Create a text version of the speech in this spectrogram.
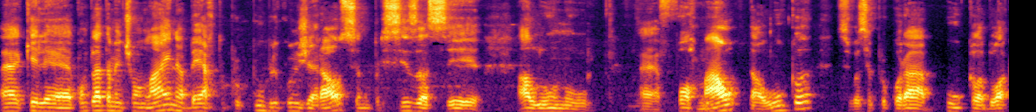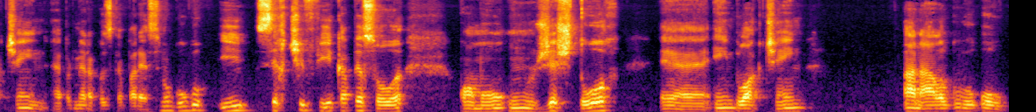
é, que ele é completamente online, aberto para o público em geral, você não precisa ser aluno é, formal da UCLA, se você procurar UCLA Blockchain, é a primeira coisa que aparece no Google e certifica a pessoa como um gestor é, em blockchain análogo ou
